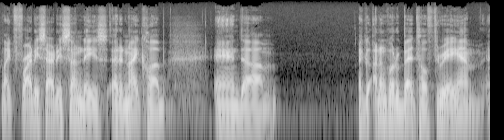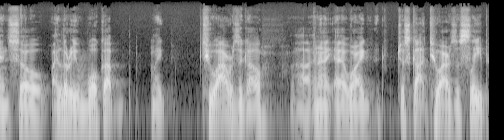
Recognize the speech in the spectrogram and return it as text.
like Friday, Saturday, Sundays at a nightclub, and um, I, go, I don't go to bed till 3 a.m. And so I literally woke up like two hours ago uh, and I, I, I just got two hours of sleep.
